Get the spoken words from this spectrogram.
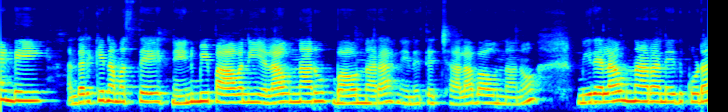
హాయ్ అండి. అందరికీ నమస్తే. నేను మీ పావని. ఎలా ఉన్నారు? బాగున్నారా? నేనైతే చాలా బాగున్నాను. మీరు ఎలా ఉన్నారా అనేది కూడా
